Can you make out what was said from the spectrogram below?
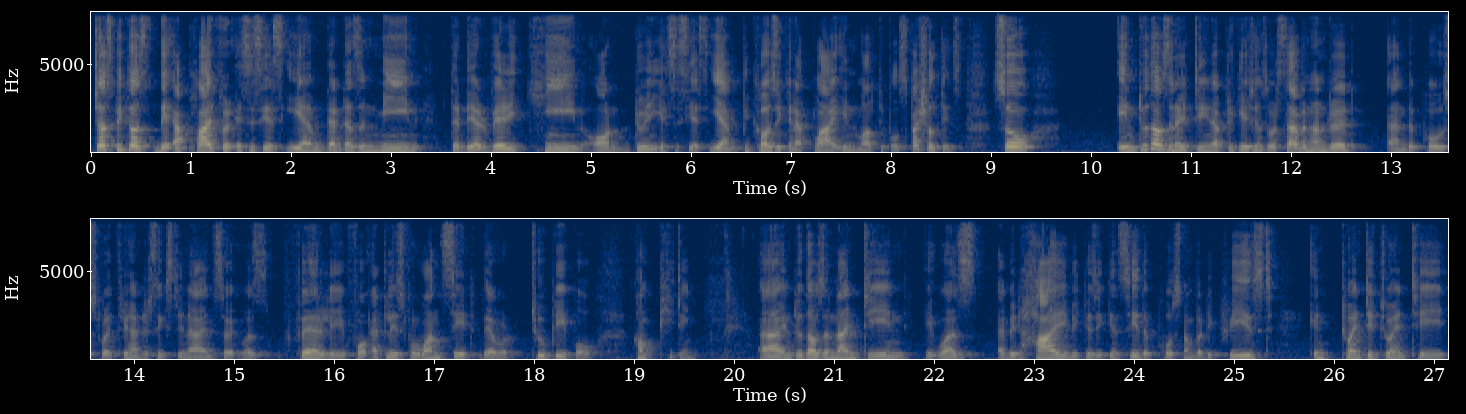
just because they applied for ACCS EM, that doesn't mean that they are very keen on doing ACCS EM because you can apply in multiple specialties. So in 2018, applications were 700 and the posts were 369. So it was fairly for at least for one seat there were two people competing Uh, in 2019, it was a bit high because you can see the post number decreased. In 2020,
